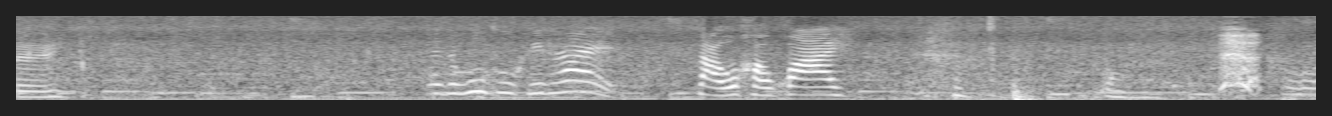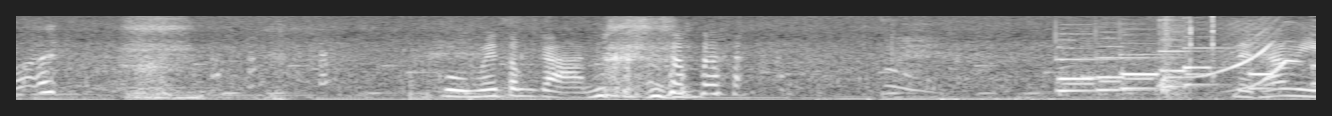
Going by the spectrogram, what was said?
เลยแต่จะพูดครูคิดให้ เสาเขาควายกูไม่ต้องการ เดี๋ยวถ้ามี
